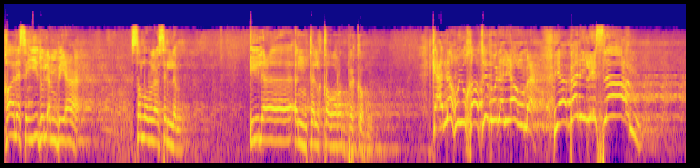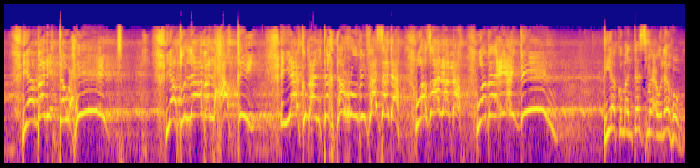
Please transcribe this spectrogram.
قال سيد الأنبياء صلى الله عليه وسلم إلى أن تلقوا ربكم. كأنه يخاطبنا اليوم يا بني الإسلام! يا بني التوحيد! يا طلاب الحق! إياكم أن تغتروا بفسده وظلمه وبائع الدين. إياكم أن تسمعوا لهم.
